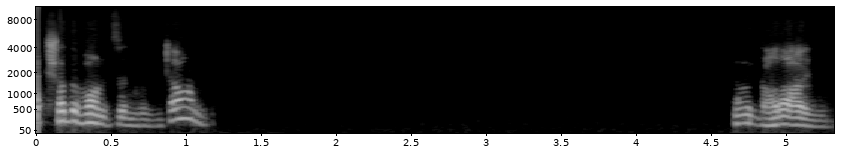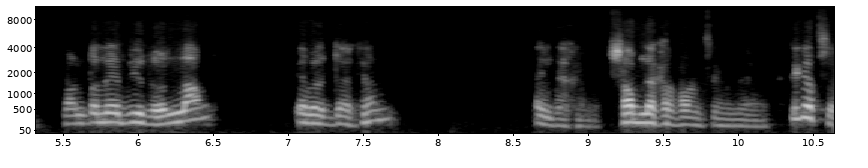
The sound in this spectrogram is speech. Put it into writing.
একসাথে ফন্ট চেঞ্জ হবে, কেমন? মানে ধরা হয়নি। কন্ট্রোল এ দিয়ে ধরলাম, এবার দেখেন, এই দেখেন, সব লেখার ফন্ট চেঞ্জ হয়ে ঠিক আছে?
